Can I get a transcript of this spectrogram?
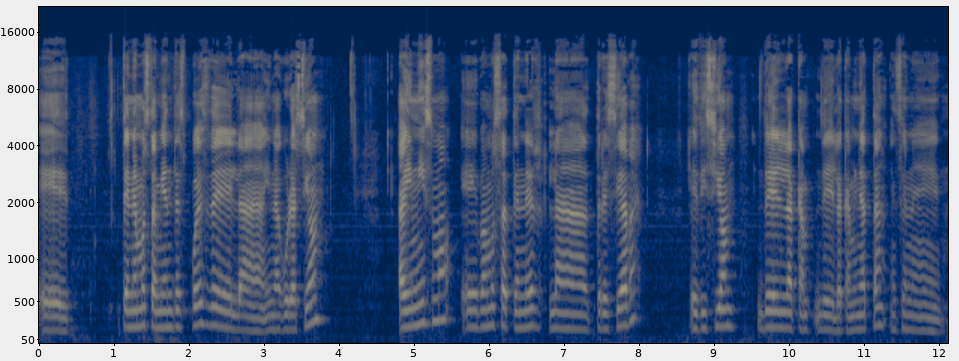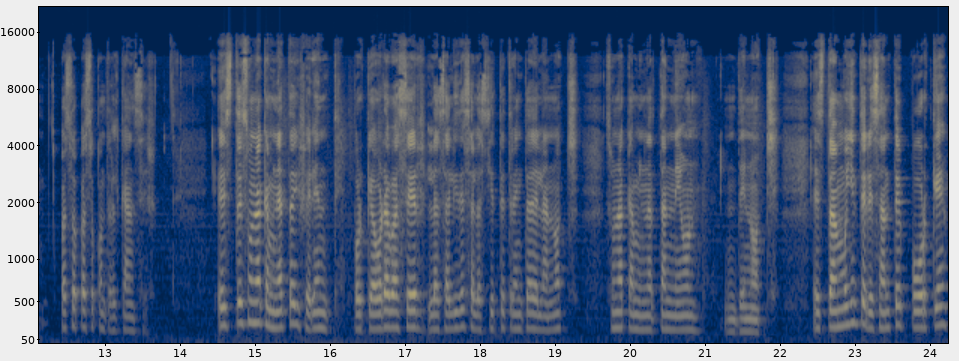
Eh, tenemos también después de la inauguración, ahí mismo eh, vamos a tener la treceava edición de la, de la caminata en, paso a paso contra el cáncer. Esta es una caminata diferente, porque ahora va a ser las salidas a las 7.30 de la noche. Es una caminata neón de noche. Está muy interesante porque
